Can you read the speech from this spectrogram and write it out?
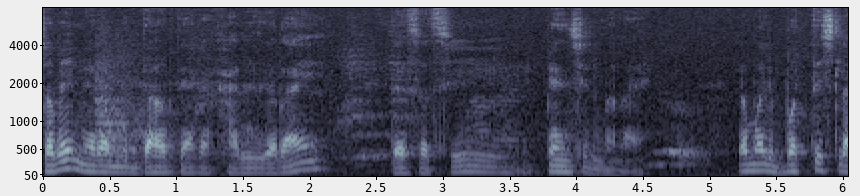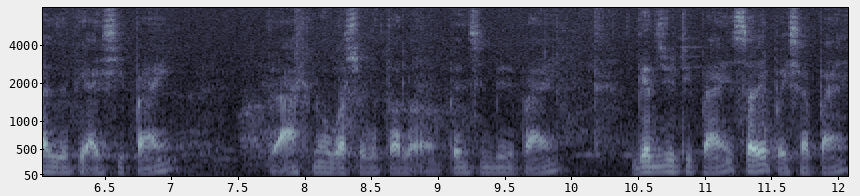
सबै मेरा मुद्दाहरू त्यहाँका खारिज गराएँ त्यसपछि पेन्सन बनाएँ। र मैले बत्तिस लाख जति आइसी पाएँ त्यो आठ नौ वर्षको तल पेन्सन पनि पाएँ ग्रेजुटी पाएँ सबै पैसा पाएँ।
